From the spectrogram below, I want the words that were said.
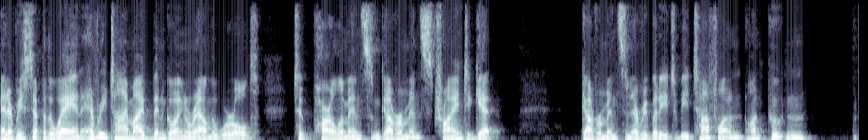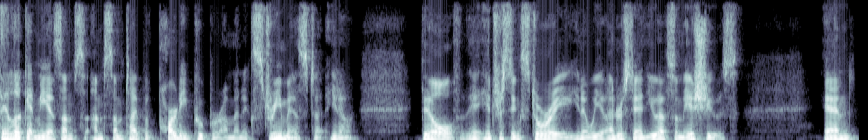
at every step of the way. And every time I've been going around the world to parliaments and governments trying to get governments and everybody to be tough on on Putin, they look at me as I'm, I'm some type of party pooper. I'm an extremist. You know, Bill, interesting story. You know, we understand you have some issues. And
